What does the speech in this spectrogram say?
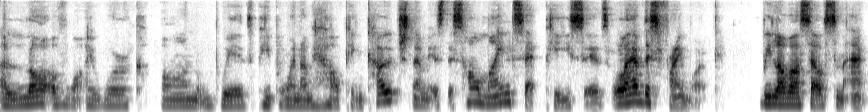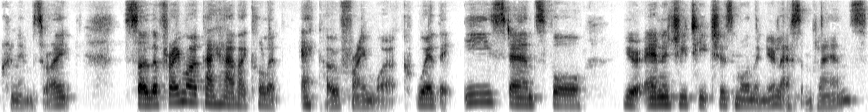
a lot of what I work on with people when I'm helping coach them is this whole mindset piece is, well, I have this framework we love ourselves some acronyms, right? So the framework I have, I call it ECHO framework, where the E stands for your energy teaches more than your lesson plans.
